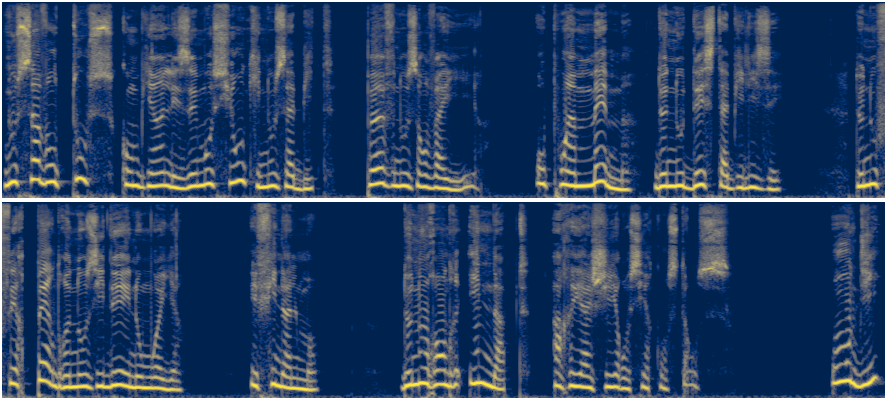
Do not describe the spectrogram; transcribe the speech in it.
Nous savons tous combien les émotions qui nous habitent peuvent nous envahir, au point même de nous déstabiliser, de nous faire perdre nos idées et nos moyens, et finalement de nous rendre inaptes à réagir aux circonstances. On dit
